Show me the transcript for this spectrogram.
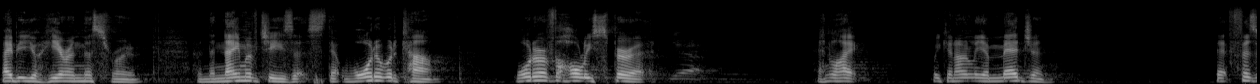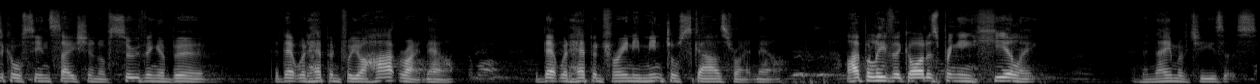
maybe you're here in this room, in the name of Jesus, that water would come, water of the Holy Spirit. Yeah. And like we can only imagine that physical sensation of soothing a burn, that that would happen for your heart right now, that would happen for any mental scars right now. I believe that God is bringing healing in the name of Jesus.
